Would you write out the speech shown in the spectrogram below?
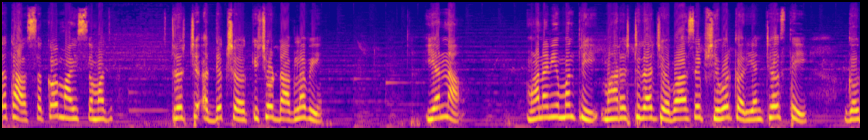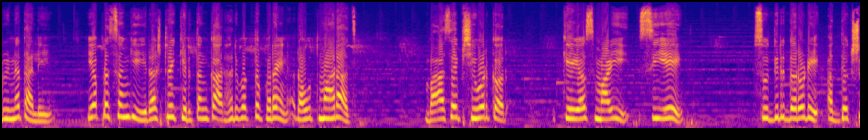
तथा सकळ माळी समाज ट्रस्टचे अध्यक्ष किशोर डागलावे यांना माननीय मंत्री महाराष्ट्र राज्य बाळासाहेब शिवरकर यांच्या हस्ते गौरविण्यात आले या प्रसंगी राष्ट्रीय कीर्तनकार हरिभक्त परायण Raut Maharaj Balasaheb Shivarkar K S Mali C A Sudhir Darode अध्यक्ष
